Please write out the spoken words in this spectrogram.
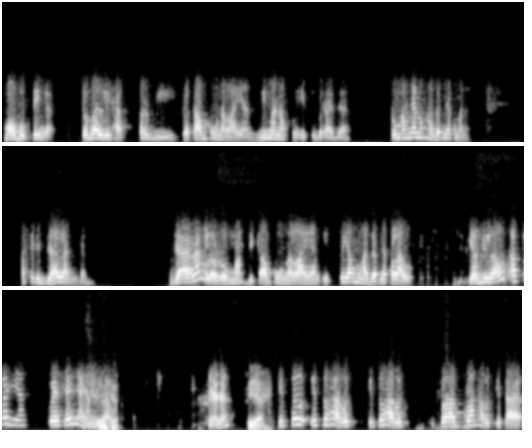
Mau bukti nggak? Coba lihat, pergi ke kampung nelayan, di mana pun itu berada, rumahnya menghadapnya ke mana? Pasti ke jalan kan? Jarang loh rumah di kampung nelayan itu yang menghadapnya ke laut. Yang di laut apanya? WC-nya yang di laut. ya kan? Iya. Itu itu harus itu harus pelan-pelan harus kita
